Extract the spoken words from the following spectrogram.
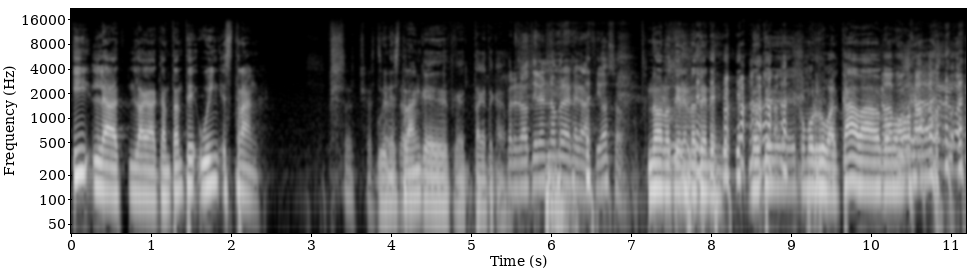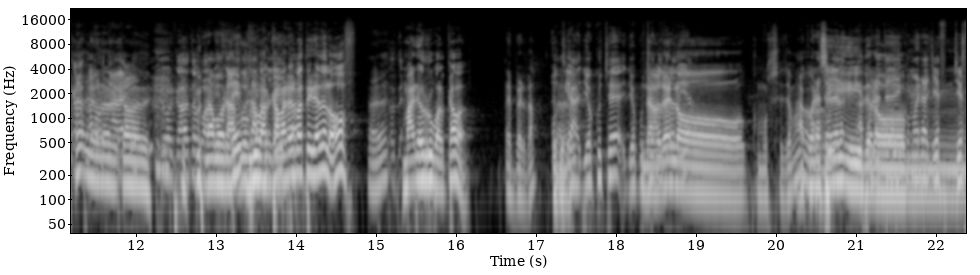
y la, la cantante Win Strang. Win Strang, que, que, está que te cago. Pero no tiene nombre de gracioso. No, no tiene, no tiene. No tiene como Rubalcaba o como. Rubalcaba. Rubalcaba era el batería de los off. ¿Eh? Mario Rubalcaba. Es verdad. Hostia, yo escuché, yo escuché No, el de otro los. ¿Cómo se llama? Acuérdate de- acuérdate de cómo era Jeff- Jeff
